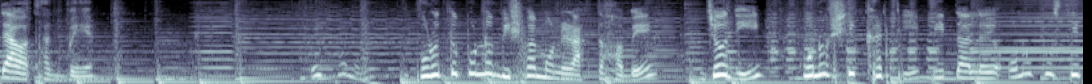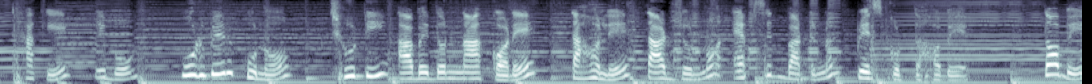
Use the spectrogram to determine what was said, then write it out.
দেওয়া থাকবে। এখানে গুরুত্বপূর্ণ বিষয় মনে রাখতে হবে, যদি কোনো শিক্ষার্থী বিদ্যালয়ে অনুপস্থিত থাকে এবং পূর্বের কোনো ছুটি আবেদন না করে, তাহলে তার জন্য অ্যাবসেন্ট বাটনে প্রেস করতে হবে। তবে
